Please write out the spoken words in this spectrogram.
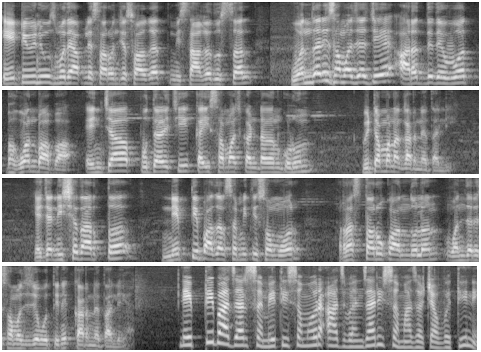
ए टी व्ही न्यूजमध्ये आपले सर्वांचे स्वागत. मी सागर उत्सल वंजारी समाजाचे आराध्य दैवत भगवान बाबा यांच्या पुतळ्याची काही समाजकंटकांकडून विटंबना करण्यात आली. याच्या निषेधार्थ नेप्ती बाजार समितीसमोर रस्ता रोको आंदोलन वंजारी समाजाच्या वतीने करण्यात आले. नेप्ती बाजार समितीसमोर आज वंजारी समाजाच्या वतीने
